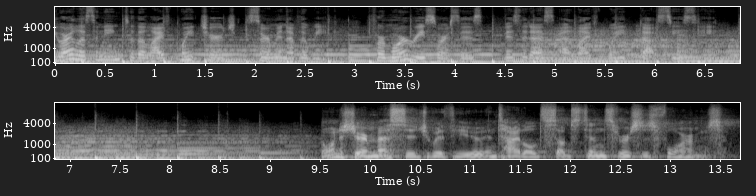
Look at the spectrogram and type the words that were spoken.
You are listening to the LifePoint Church Sermon of the Week. For more resources, visit us at lifepoint.cc. I want to share a message with you entitled Substance versus Forms.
